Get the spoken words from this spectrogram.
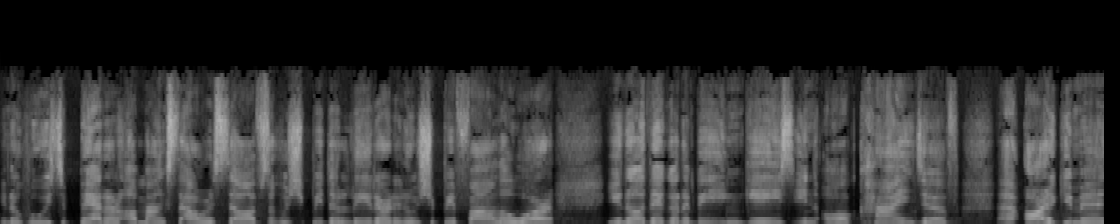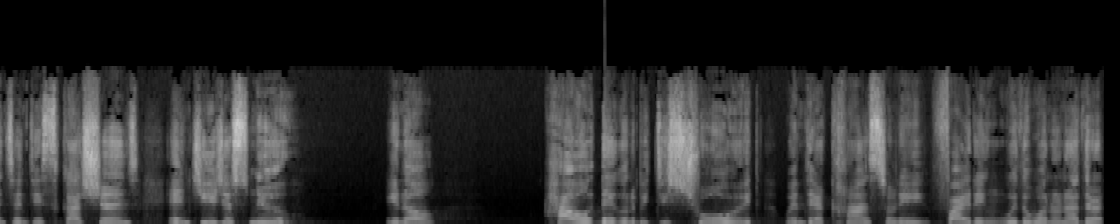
You know, who is better amongst ourselves, who should be the leader and who should be follower. You know, they're going to be engaged in all kinds of uh, arguments and discussions. And Jesus knew, you know, how they're going to be destroyed when they're constantly fighting with one another.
